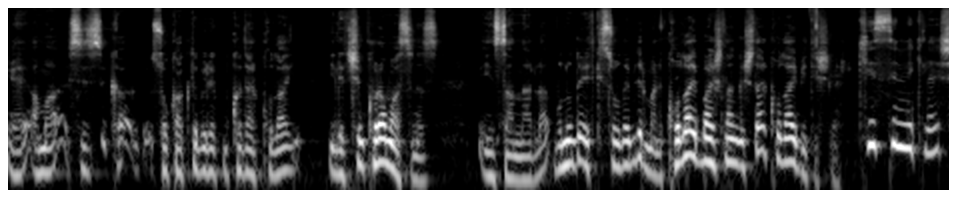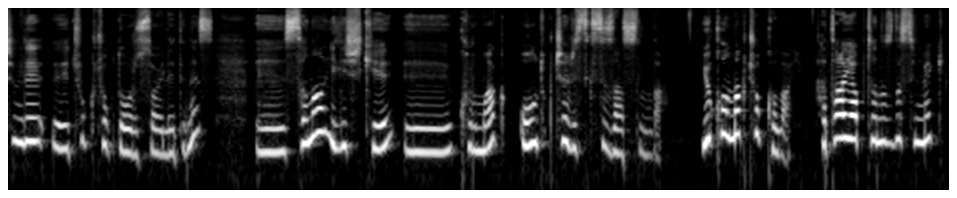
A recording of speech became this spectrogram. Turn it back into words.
Ee, ama siz ka- sokakta böyle bu kadar kolay iletişim kuramazsınız insanlarla. Bunun da etkisi olabilir mi? Hani kolay başlangıçlar, kolay bitişler. Kesinlikle. Şimdi e, çok çok doğru söylediniz. E, sanal ilişki e, kurmak oldukça risksiz aslında. Yok olmak çok kolay. Hata yaptığınızda silmek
